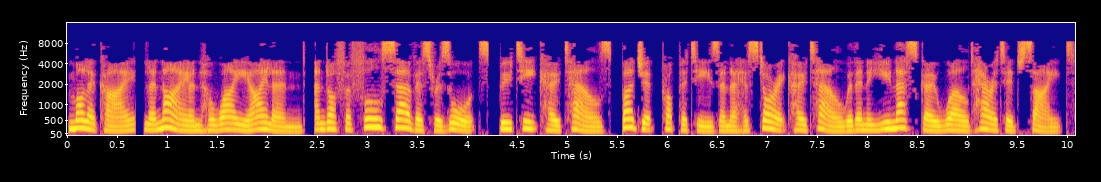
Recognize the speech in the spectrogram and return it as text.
Molokai, Lanai and Hawaii Island, and offer full-service resorts, boutique hotels, budget properties and a historic hotel within a UNESCO World Heritage Site.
